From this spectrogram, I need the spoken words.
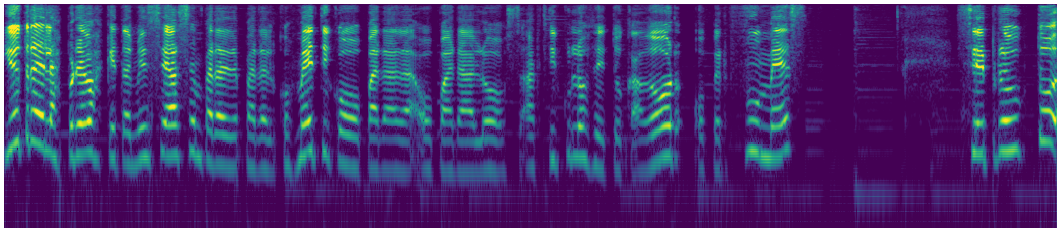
Y otra de las pruebas que también se hacen para, el cosmético o para los artículos de tocador o perfumes si el producto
